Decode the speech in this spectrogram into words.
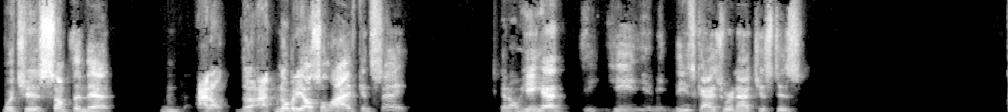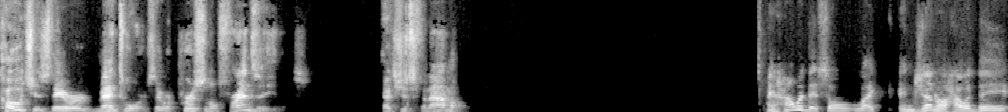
which is something that I don't, nobody else alive can say. You know, he had, he, I mean, these guys were not just his coaches, they were mentors, they were personal friends of his. That's just phenomenal. And how would they, so like in general, how would they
